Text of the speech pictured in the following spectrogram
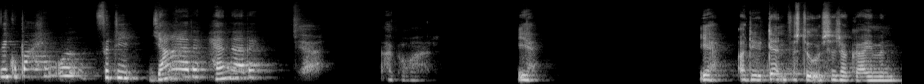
vi kunne bare hænge ud, fordi jeg er det, han er det. Ja, akkurat. Ja. Ja, og det er jo den forståelse, der gør, jamen,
